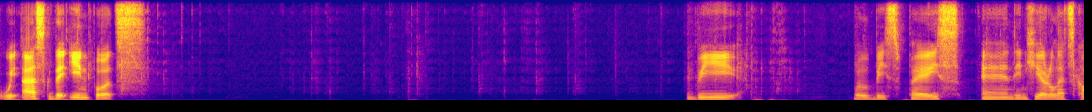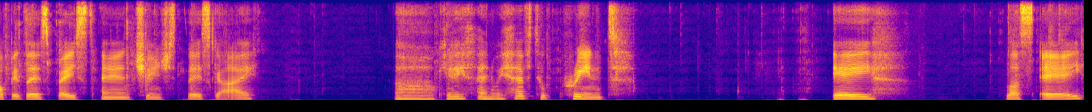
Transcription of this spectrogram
we ask the inputs b will be space and in here let's copy this paste and change this guy uh, okay and we have to print a plus A.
